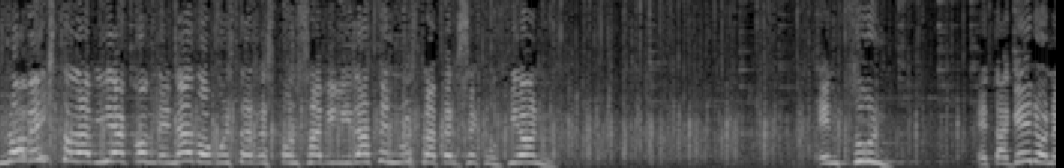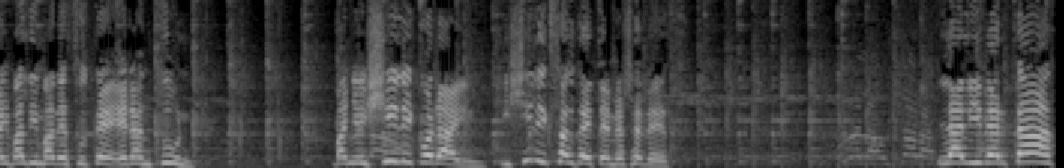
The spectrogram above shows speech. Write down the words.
¿No habéis todavía condenado vuestra responsabilidad en nuestra persecución? Entzun, eta gero nahi baldin badezute erantzun. Baina isilik orain, isilik zaudete mesedez. La libertad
